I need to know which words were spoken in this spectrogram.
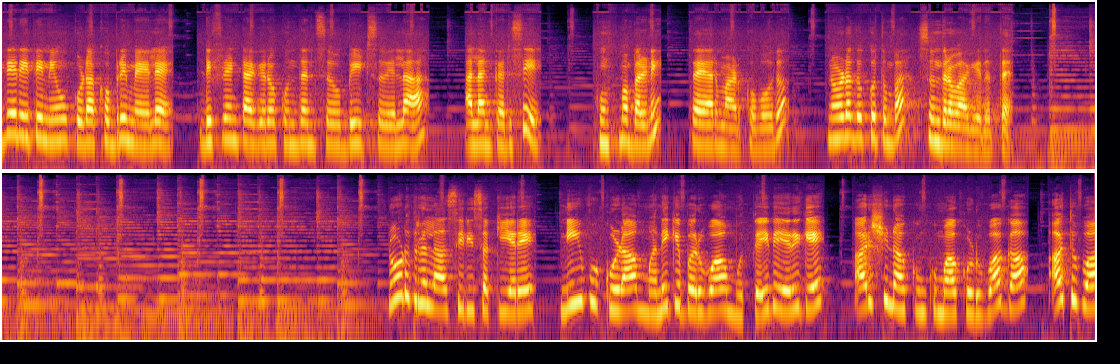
ಇದೇ ರೀತಿ ನೀವು ಕೂಡ ಕೊಬ್ಬರಿ ಮೇಲೆ ಡಿಫ್ರೆಂಟ್ ಆಗಿರೋ ಕುಂದನ್ಸು ಬೀಟ್ಸು ಎಲ್ಲ ಅಲಂಕರಿಸಿ ಕುಂಕುಮ ಭರಣಿ ತಯಾರು ಮಾಡ್ಕೋಬೋದು. ನೋಡೋದಕ್ಕೂ ತುಂಬ ಸುಂದರವಾಗಿರುತ್ತೆ. ನೋಡಿದ್ರಲ್ಲ ಸಿರಿ ಸಖಿಯರೇ, ನೀವು ಕೂಡ ಮನೆಗೆ ಬರುವ ಮುತ್ತೈದೆಯರಿಗೆ ಅರಿಶಿನ ಕುಂಕುಮ ಕೊಡುವಾಗ ಅಥವಾ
